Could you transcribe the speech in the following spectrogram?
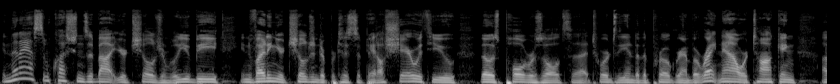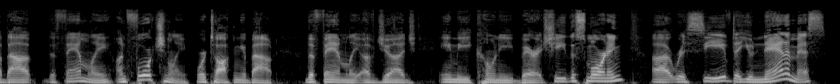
and then I asked some questions about your children. Will you be inviting your children to participate? I'll share with you those poll results towards the end of the program. But right now, we're talking about the family. Unfortunately, we're talking about the family of Judge Amy Coney Barrett. She this morning uh, received a unanimous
